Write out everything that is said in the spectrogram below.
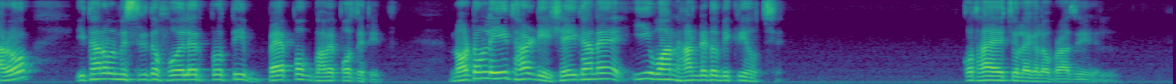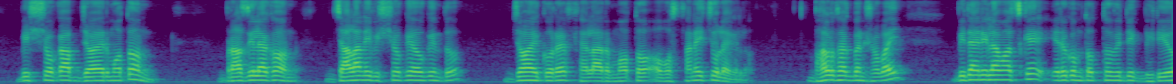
আরও ইথানল মিশ্রিত ফুয়েলের প্রতি ব্যাপকভাবে positive. Not only E thirty সেইখানে ই ওয়ান হান্ড্রেডও বিক্রি হচ্ছে। কোথায় চলে গেল ব্রাজিল? বিশ্বকাপ জয়ের মতন ব্রাজিল এখন জ্বালানি বিশ্বকেও কিন্তু জয় করে ফেলার মতো অবস্থানেই চলে গেল। ভালো থাকবেন সবাই। বিদায় নিলাম আজকে। এরকম তথ্যভিত্তিক ভিডিও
